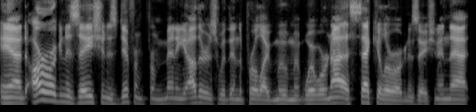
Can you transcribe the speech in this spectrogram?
And our organization is different from many others within the pro life movement, where we're not a secular organization in that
